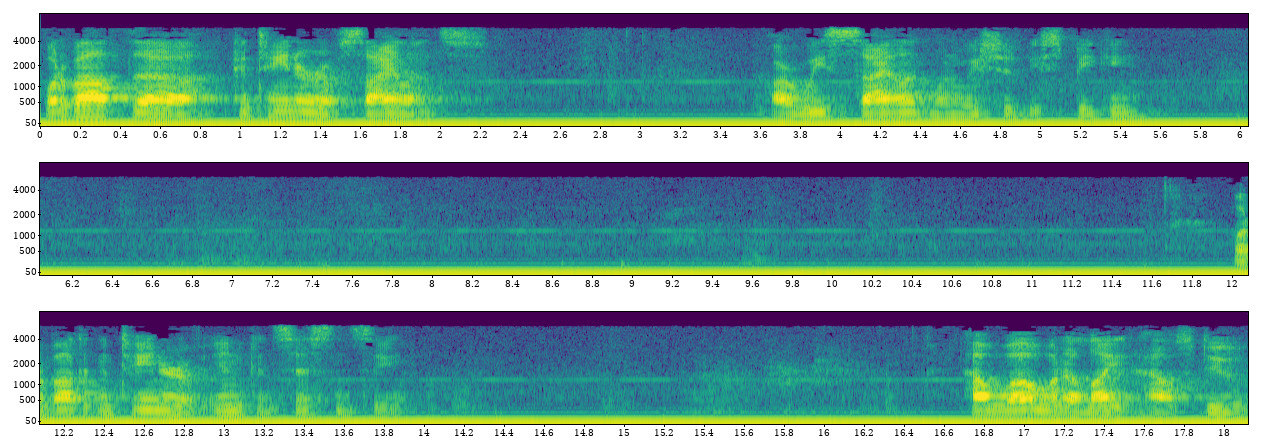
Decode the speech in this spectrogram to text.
What about the container of silence? Are we silent when we should be speaking? What about the container of inconsistency? How well would a lighthouse do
